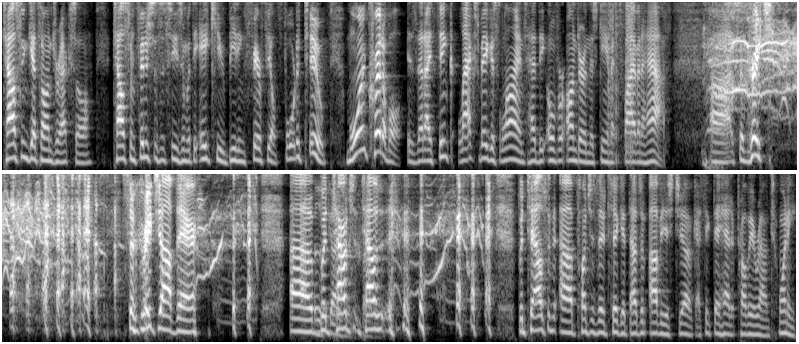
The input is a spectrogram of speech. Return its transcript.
Towson gets on Drexel. Towson finishes the season with the AQ beating Fairfield 4 to 2. More incredible is that I think Las Vegas Lions had the over under in this game at five and a half. Uh, so great. so great job there. Uh, but are Towson, but Towson uh, punches their ticket. That's an obvious joke. I think they had it probably around 20,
